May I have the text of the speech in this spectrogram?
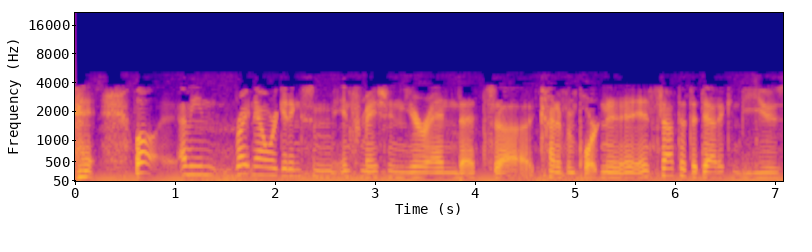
well, I mean, right now we're getting some information year end that's uh, kind of important. It's not that the data can be used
